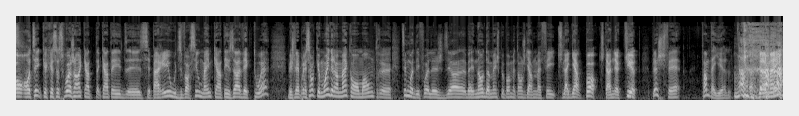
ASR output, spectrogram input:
on, on, que, que ce soit genre quand, quand t'es euh, séparé ou divorcé ou même quand t'es avec toi, mais j'ai l'impression que moindrement qu'on montre, euh, tu sais, moi, des fois, là, je dis, ah, ben non, demain, je peux pas, mettons, je garde ma fille. Tu la gardes pas, tu t'en occupes. Puis là, je fais, ferme ta gueule. demain,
